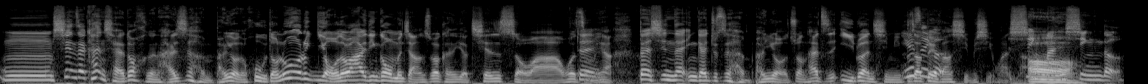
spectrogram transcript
嗯，现在看起来都很还是很朋友的互动。如果有的话，他一定跟我们讲说可能有牵手啊，或者怎么样。但现在应该就是很朋友的状态，只是意乱情迷，不知道对方喜不喜欢他。信蛮新的，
